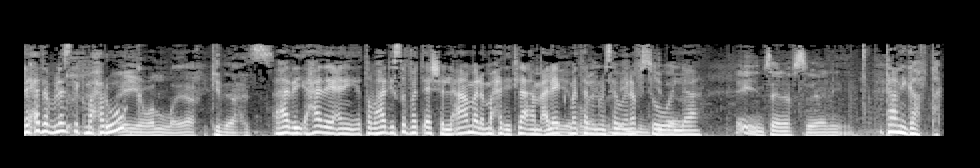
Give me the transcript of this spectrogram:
ريحتها بلاستيك محروق؟ اي والله يا أخي كذا أحس. هذه هذا يعني طب هذه صفة إيش اللئامه لما حد يتلائم عليك أي مثلا ويسوي نفسه. ولا؟ اي مسوي نفسه يعني. تراني قافطك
